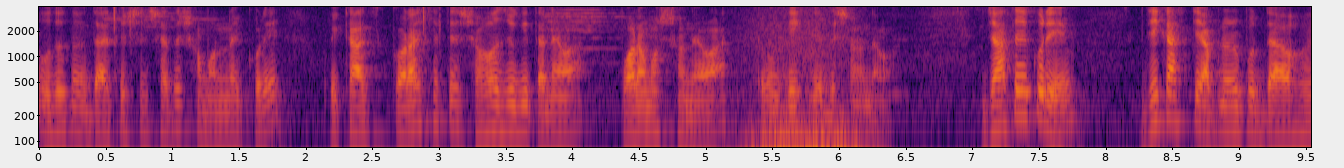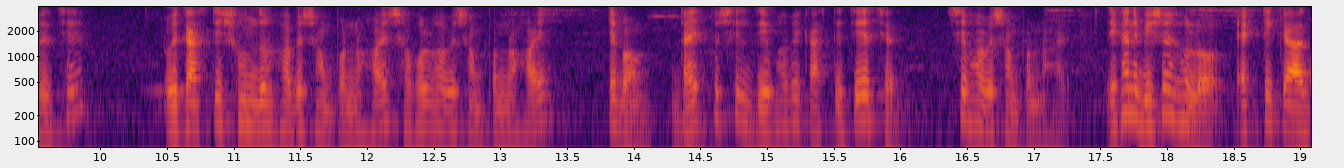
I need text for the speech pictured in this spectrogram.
ঊর্ধ্বতন দায়িত্বশীল সাথে সমন্বয় করে ওই কাজ করার ক্ষেত্রে সহযোগিতা নেওয়া, পরামর্শ নেওয়া এবং দিক নির্দেশনা নেওয়া। যাতে করে যে কাজটি আপনার উপর দেওয়া হয়েছে, ওই কাজটি সুন্দরভাবে সম্পন্ন হয়, সফলভাবে সম্পন্ন হয় এবং দায়িত্বশীল যেভাবে কাজটি চেয়েছেন, সেভাবে সম্পন্ন হয়। এখানে বিষয় হলো, একটি কাজ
